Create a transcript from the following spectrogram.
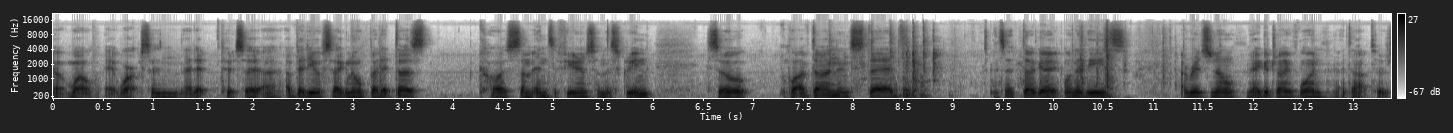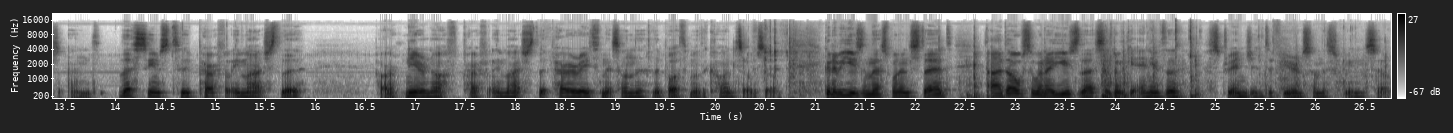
Uh, well, it works in that it puts out a, a video signal, but it does cause some interference on the screen. So what I've done instead is I've dug out one of these original Mega Drive 1 adapters and this seems to perfectly match the or near enough perfectly match the power rating that's on the, the bottom of the console. So I'm going to be using this one instead. And also when I use this I don't get any of the strange interference on the screen so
